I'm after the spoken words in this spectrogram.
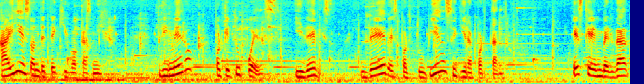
Ahí es donde te equivocas, mija. Primero, porque tú puedes y debes, debes por tu bien seguir aportando. Es que en verdad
